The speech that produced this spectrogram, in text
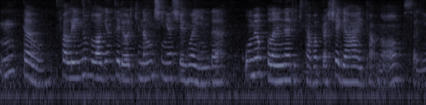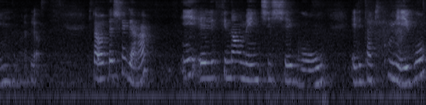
Então, falei no vlog anterior que não tinha chego ainda o meu planner que tava pra chegar e tal. Nossa, linda, maravilhosa. Que tava pra chegar e ele finalmente chegou. Ele tá aqui comigo.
